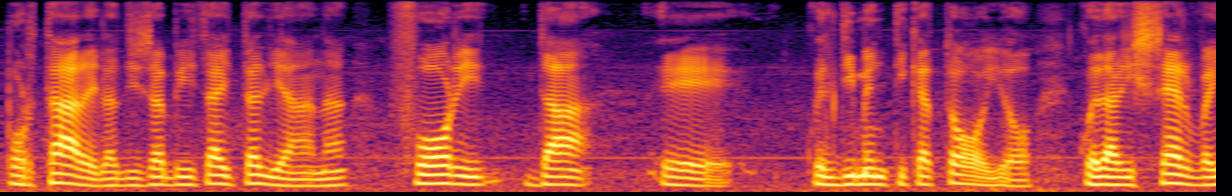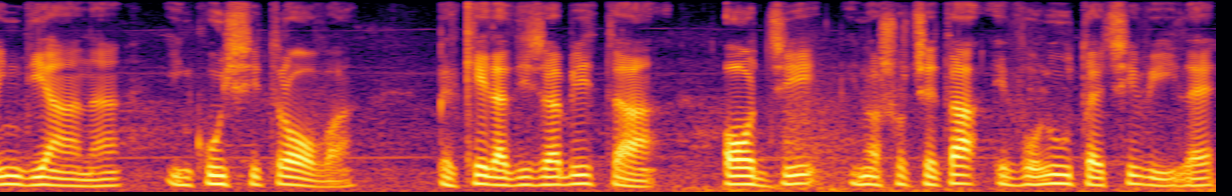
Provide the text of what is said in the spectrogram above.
portare la disabilità italiana fuori da eh, quel dimenticatoio, quella riserva indiana in cui si trova, perché la disabilità oggi in una società evoluta e civile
